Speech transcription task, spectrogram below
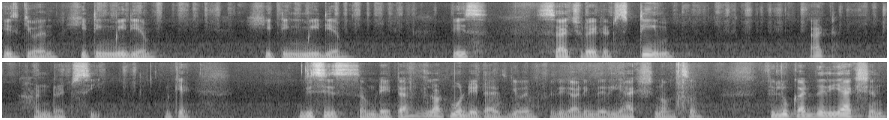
is given heating medium heating medium is saturated steam at 100 C. Okay. This is some data, lot more data is given regarding the reaction also. If you look at the reaction,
